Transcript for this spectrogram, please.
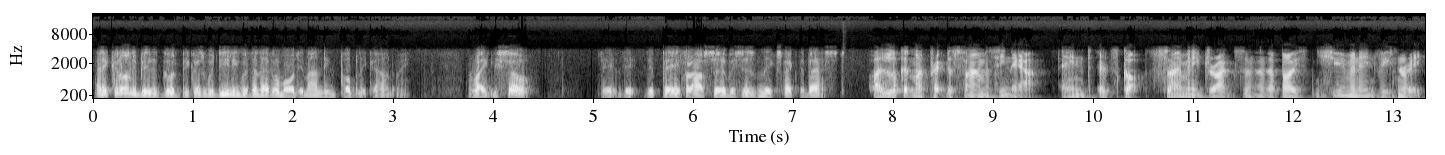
and it can only be good because we're dealing with an ever more demanding public, aren't we? Rightly so. They, they, they pay for our services and they expect the best. I look at my practice pharmacy now, and it's got so many drugs in it, they're both human and veterinary.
